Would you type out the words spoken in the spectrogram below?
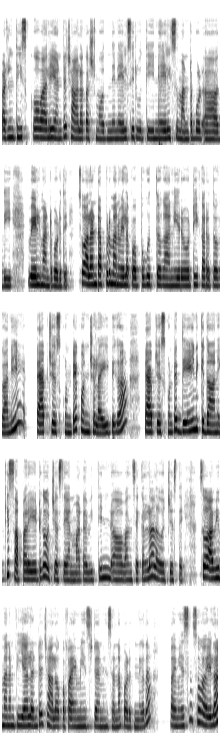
వాటిని తీసుకోవాలి అంటే చాలా కష్టం అవుతుంది నెయిల్స్ ఇరుగుతి నెయిల్స్ మంట పొడి అది వేళ్ళు మంట పడుతాయి సో అలాంటప్పుడు మనం ఇలా పప్పు గుత్తో కానీ రోటీ కర్రతో కానీ ట్యాప్ చేసుకుంటే కొంచెం లైట్గా ట్యాప్ చేసుకుంటే దేనికి దానికి సపరేట్గా వచ్చేస్తాయి అనమాట విత్ ఇన్ వన్ సెకండ్లో అలా వచ్చేస్తాయి. సో అవి మనం తీయాలంటే చాలా ఒక ఫైవ్ మినిట్స్ టెన్ మినిట్స్ అన్న పడుతుంది కదా. ఫైవ్ మినిట్స్ సో ఇలా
